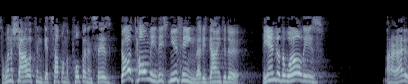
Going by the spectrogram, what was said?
So when a charlatan gets up on the pulpit and says, God told me this new thing that he's going to do. The end of the world is, I don't know,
